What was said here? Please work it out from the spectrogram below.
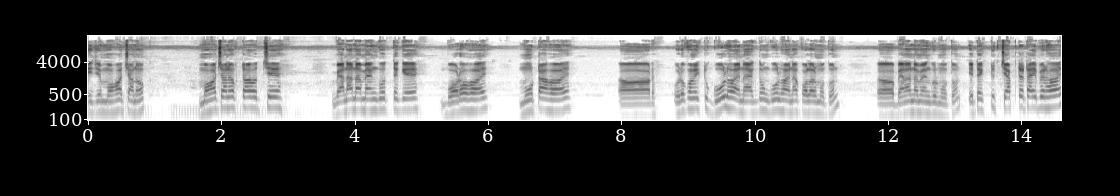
এই যে মহাচানক। মহাচানকটা হচ্ছে ব্যানানা ম্যাঙ্গোর থেকে বড় হয়, মোটা হয়, আর ওরকম একটু গোল হয় না, একদম গোল হয় না কলার মতন ব্যানানা ম্যাঙ্গোর মতন। এটা একটু চ্যাপটা টাইপের হয়,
